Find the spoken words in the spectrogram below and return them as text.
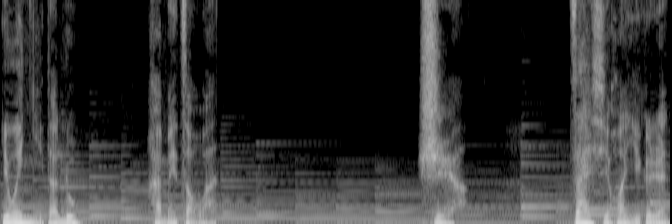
因为你的路还没走完。是啊。再喜欢一个人，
